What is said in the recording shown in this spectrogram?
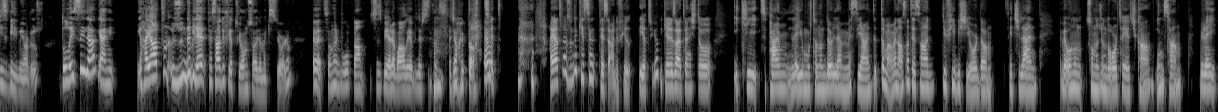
biz bilmiyoruz. Dolayısıyla yani hayatın özünde bile tesadüf yatıyor onu söylemek istiyorum. Evet sanırım buradan siz bir yere bağlayabilirsiniz. Acayip da. Evet. Hayatın özünde kesin tesadüf yatıyor. Bir kere zaten işte o iki spermle yumurtanın döllenmesi yani tamamen aslında tesadüfi bir şey oradan seçilen ve onun sonucunda ortaya çıkan insan, birey.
